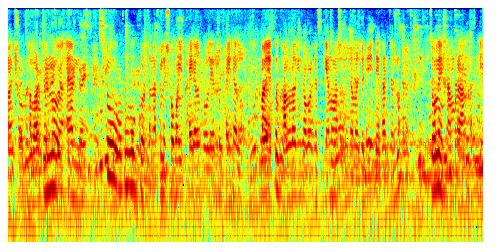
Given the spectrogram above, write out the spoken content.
মাংস খাবার জন্য। একটু উপভোগ করছেন আসলে সবাই ভাইরাল বলে, এত ভাইরাল বা এত ভালো লাগে সবার কাছে, কেন আসলে আমার এই দেখার জন্য। চলেন, আমরা আজকে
